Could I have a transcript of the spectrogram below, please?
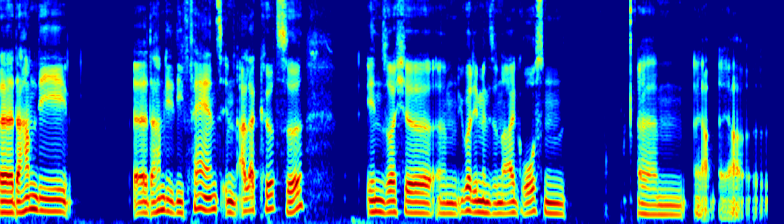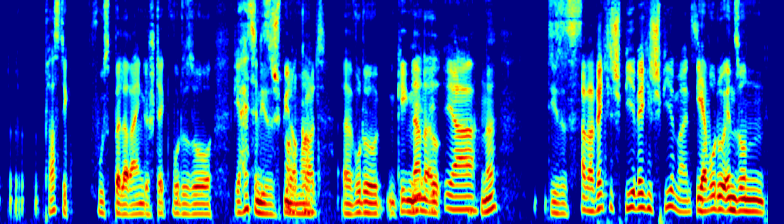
Äh, da haben die, äh, da haben die die Fans in aller Kürze in solche ähm, überdimensional großen ähm, ja, ja, äh, Plastikfußbälle reingesteckt, wo du so, wie heißt denn dieses Spiel Oh nochmal? Gott. Äh, wo du gegeneinander, ja, ne? Dieses, aber welches Spiel, welches Spiel meinst du? ja, wo du in so einen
